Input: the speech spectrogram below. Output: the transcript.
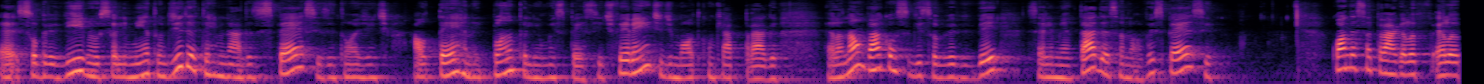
é, sobrevivem ou se alimentam de determinadas espécies, então a gente alterna e planta ali uma espécie diferente, de modo com que a praga ela não vai conseguir sobreviver, se alimentar dessa nova espécie. Quando essa praga ela, ela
